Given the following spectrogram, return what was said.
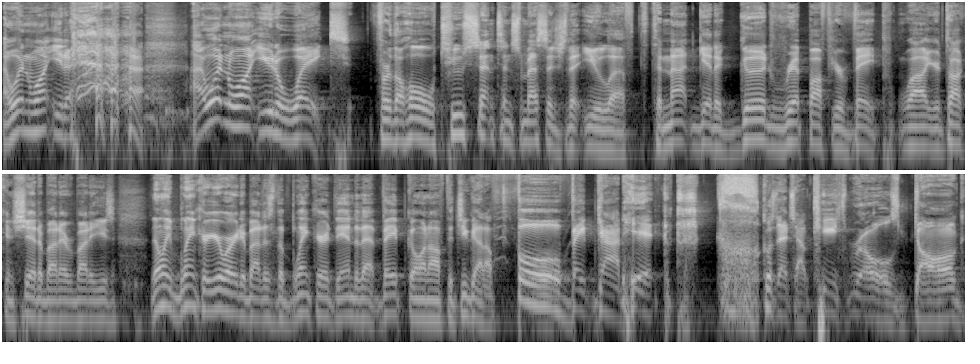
I wouldn't want you to. I wouldn't want you to wait for the whole two sentence message that you left to not get a good rip off your vape while you're talking shit about everybody using. The only blinker you're worried about is the blinker at the end of that vape going off that you got a full vape god hit because that's how Keith rolls, dog.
